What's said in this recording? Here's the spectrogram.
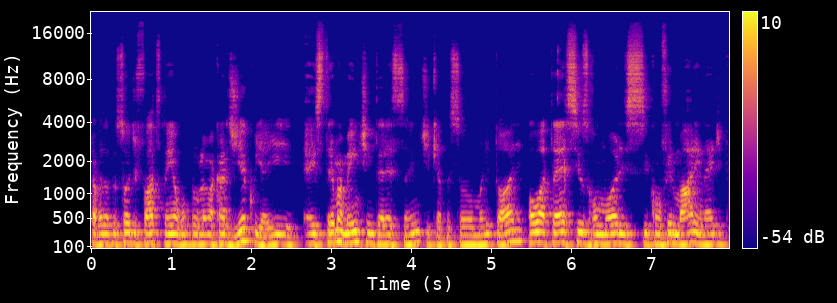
Talvez a pessoa de fato tenha algum problema cardíaco, e aí é extremamente interessante que a pessoa monitore, ou até se os rumores se confirmarem, né, de que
